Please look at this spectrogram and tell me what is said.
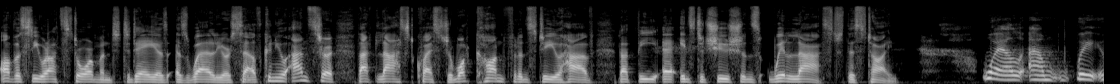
obviously, we're at Stormont today as, as well yourself. Can you answer that last question? What confidence do you have that the uh, institutions will last this time? Well, um, we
